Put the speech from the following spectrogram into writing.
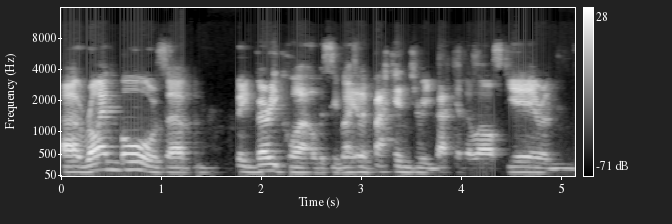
Uh, Ryan Moore's um, been very quiet, obviously, mate. He had a back injury back in the last year and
